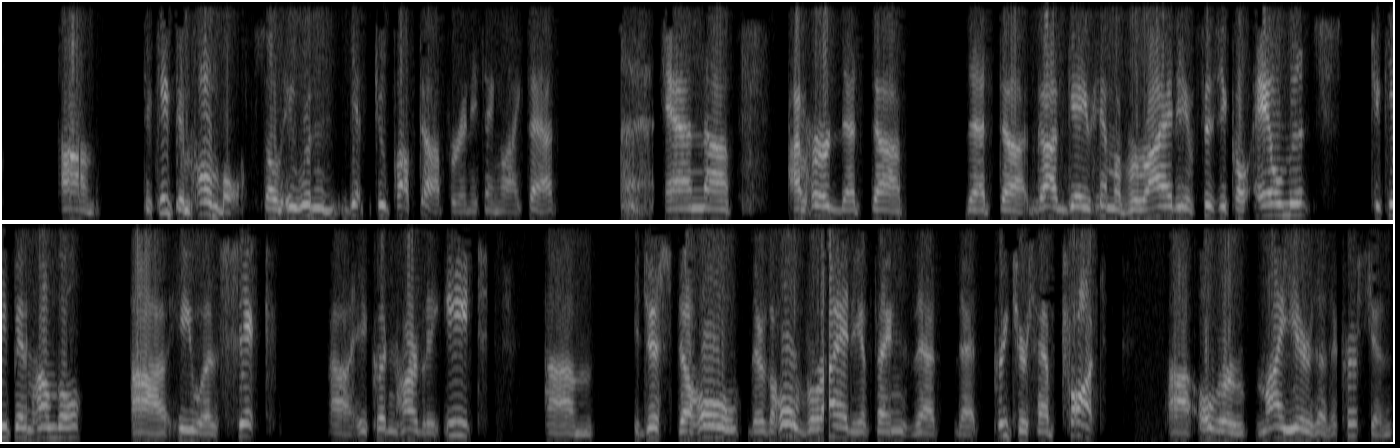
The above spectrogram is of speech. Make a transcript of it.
um, to keep him humble, so he wouldn't get too puffed up or anything like that. And uh, I've heard that uh, that uh, God gave him a variety of physical ailments to keep him humble. Uh, he was sick. Uh, he couldn't hardly eat. Um, just the whole there's a whole variety of things that that preachers have taught uh, over my years as a Christian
